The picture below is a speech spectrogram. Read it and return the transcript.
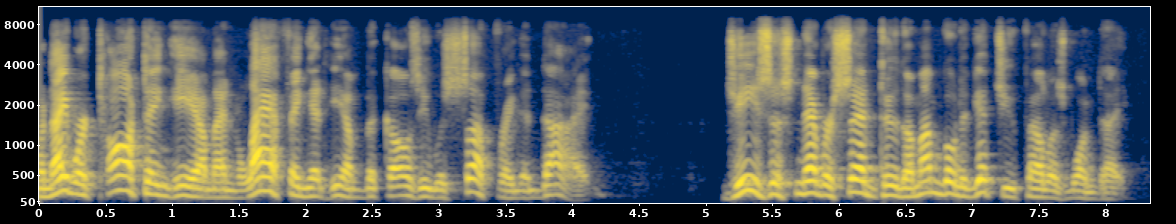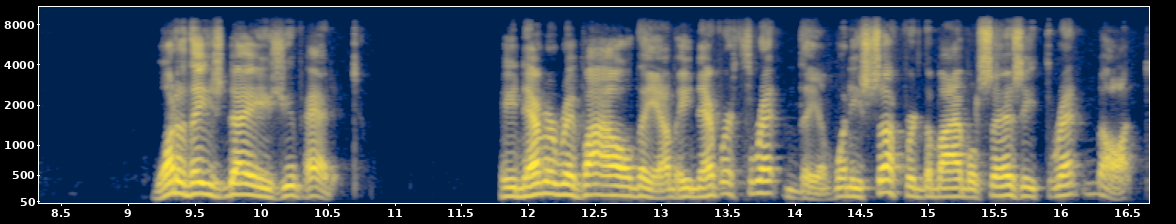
When they were taunting him and laughing at him because he was suffering and dying, Jesus never said to them, I'm going to get you fellas one day. One of these days you've had it. He never reviled them. He never threatened them. When he suffered, the Bible says he threatened not.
